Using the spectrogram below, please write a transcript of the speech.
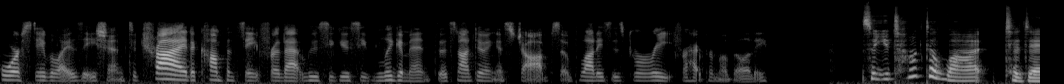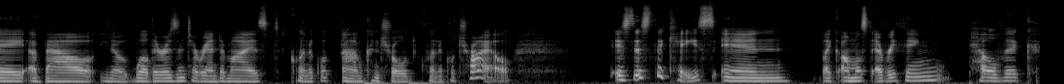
core stabilization to try to compensate for that loosey goosey ligament that's not doing its job. So Pilates is great for hypermobility. So you talked a lot today about, you know, well, there isn't a randomized clinical um, controlled clinical trial. Is this the case in like almost everything pelvic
